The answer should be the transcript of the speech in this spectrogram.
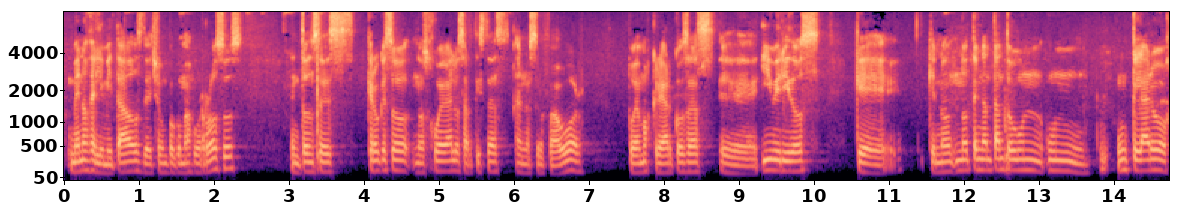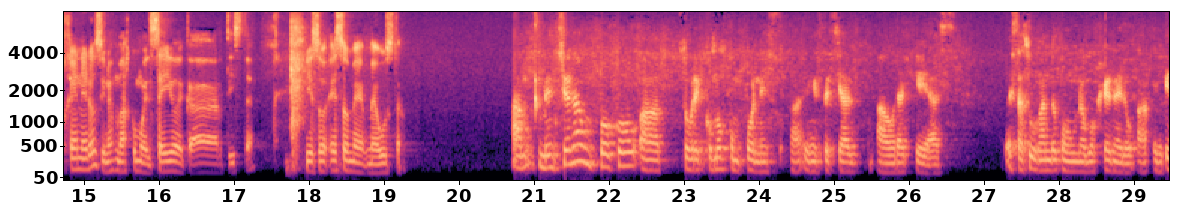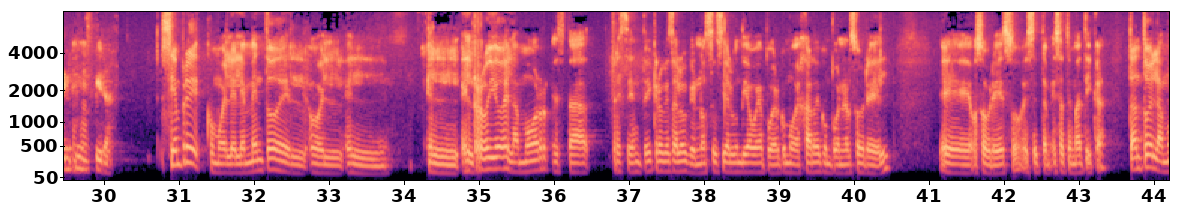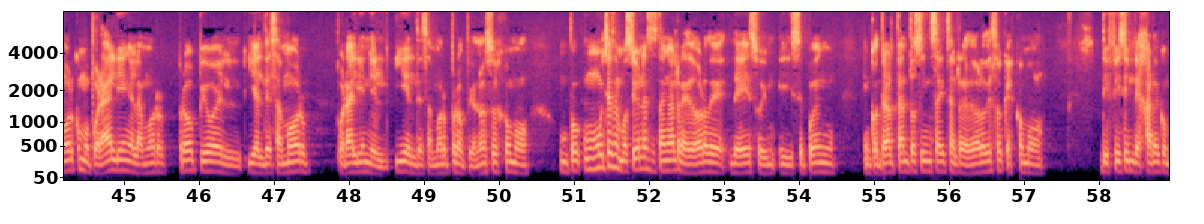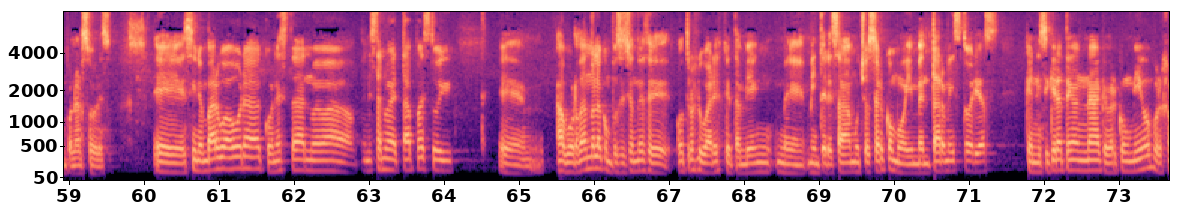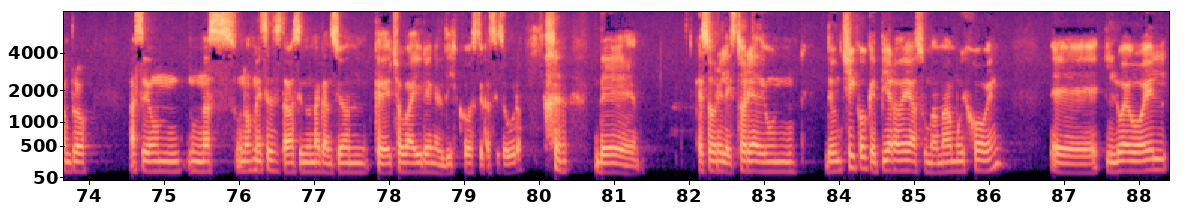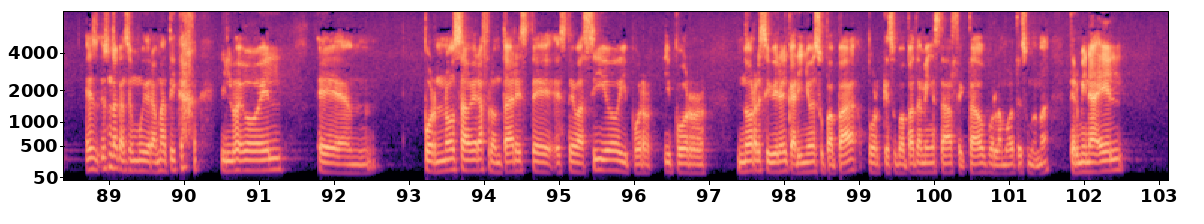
menos delimitados, de hecho un poco más borrosos. Entonces, creo que eso nos juega a los artistas a nuestro favor. Podemos crear cosas eh, híbridos que, que no, no, tengan tanto un, un, un, claro género, sino es más como el sello de cada artista. Y eso, eso me, me gusta menciona un poco ah, sobre cómo compones, ah, en especial ahora que has, estás jugando con un nuevo género. Ah, ¿En qué te inspiras? Siempre como el elemento del, o el, el, el, rollo del amor está presente. Creo que es algo que no sé si algún día voy a poder como dejar de componer sobre él eh, o sobre eso, esa temática. tanto el amor como por alguien, el amor propio el, y el desamor por alguien y el, y el desamor propio, ¿no? Eso es como un muchas emociones están alrededor de, de eso y, y, se pueden encontrar tantos insights alrededor de eso que es como difícil dejar de componer sobre eso. Eh, sin embargo, ahora con esta nueva, en esta nueva etapa estoy eh, abordando la composición desde otros lugares que también me, me, interesaba mucho hacer, como inventarme historias que ni siquiera tengan nada que ver conmigo. Por ejemplo, hace un, unas, unos meses estaba haciendo una canción que de hecho va a ir en el disco, estoy casi seguro, de, es sobre la historia de un, de un chico que pierde a su mamá muy joven eh, y luego él, es, es, una canción muy dramática, y luego él, eh, por no saber afrontar este, este vacío y por, y por no recibir el cariño de su papá, porque su papá también estaba afectado por la muerte de su mamá, termina él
